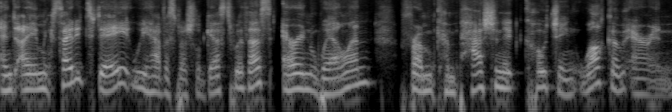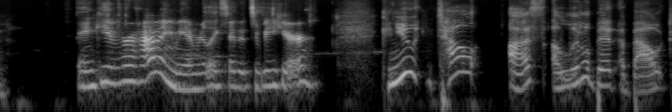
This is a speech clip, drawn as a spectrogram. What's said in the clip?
And I am excited today. We have a special guest with us, Erin Whalen from Compassionate Coaching. Welcome, Erin. Thank you for having me. I'm really excited to be here. Can you tell us a little bit about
